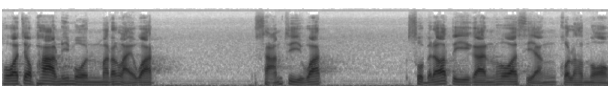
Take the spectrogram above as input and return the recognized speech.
เพราะว่าเจ้าภาพนิมนต์มาตั้งหลายวัดสามสี่วัดสวดไปแล้วตีกัน เพราะว่าเสียงคนละทำนอง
